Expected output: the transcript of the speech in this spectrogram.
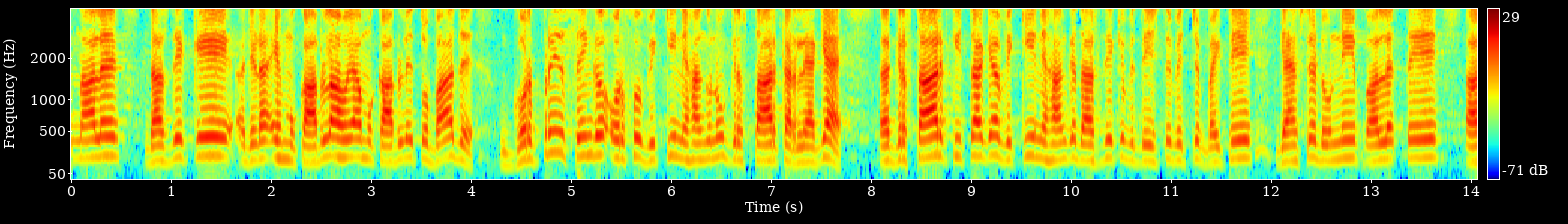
ਨਾਲ ਦੱਸ ਦਈਏ ਕਿ ਜਿਹੜਾ ਇਹ ਮੁਕਾਬਲਾ ਹੋਇਆ, ਮੁਕਾਬਲੇ ਤੋਂ ਬਾਅਦ ਗੁਰਪ੍ਰੀਤ ਸਿੰਘ ਉਰਫ ਵਿੱਕੀ ਨਿਹੰਗ ਨੂੰ ਗ੍ਰਿਫਤਾਰ ਕਰ ਲਿਆ ਗਿਆ ਹੈ। ਗ੍ਰਿਫਤਾਰ ਕੀਤਾ ਗਿਆ। ਵਿੱਕੀ ਨਿਹੰਗ ਦੱਸਦੀ ਹੈ ਕਿ ਵਿਦੇਸ਼ ਦੇ ਵਿੱਚ ਬੈਠੇ ਗੈਂਗਸਟਰ ਡੋਨੀ ਪਲ ਤੇ ਅ,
